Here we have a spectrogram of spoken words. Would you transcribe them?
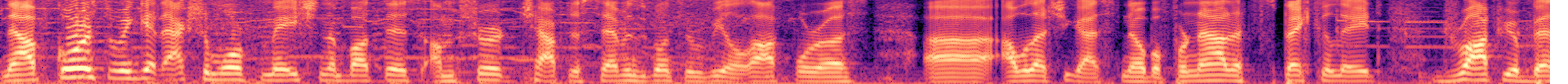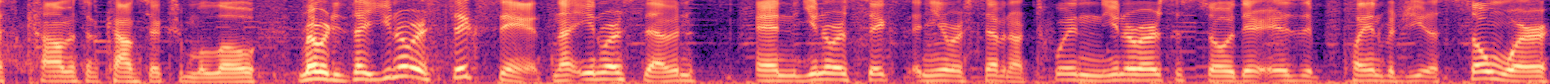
Now, of course, when we get actual more information about this, I'm sure Chapter 7 is going to reveal a lot for us. Uh, I will let you guys know, but for now, let's speculate. Drop your best comments in the comment section below. Remember, these are Universe 6 Saiyans, not Universe 7, and Universe 6 and Universe 7 are twin universes, so there is a Planet Vegeta somewhere.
